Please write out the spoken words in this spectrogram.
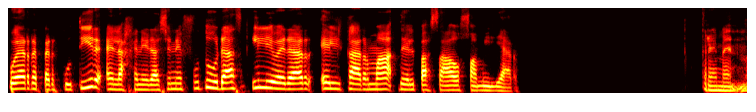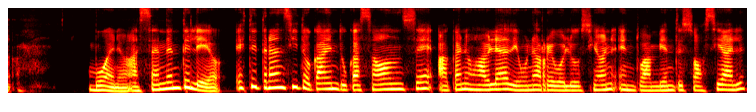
puede repercutir en las generaciones futuras y liberar el karma del pasado familiar. Tremendo. Bueno, ascendente Leo, este tránsito cae en tu casa 11, acá nos habla de una revolución en tu ambiente social,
